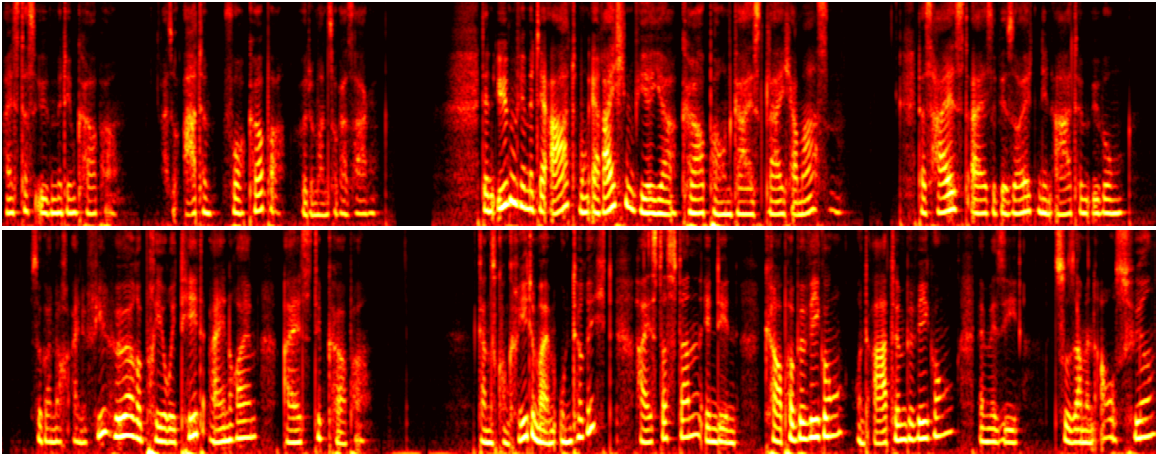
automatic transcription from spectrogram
als das Üben mit dem Körper. Also Atem vor Körper, würde man sogar sagen. Denn üben wir mit der Atmung, erreichen wir ja Körper und Geist gleichermaßen. Das heißt also, wir sollten den Atemübungen sogar noch eine viel höhere Priorität einräumen als dem Körper. Ganz konkret in meinem Unterricht heißt das dann in den Körperbewegungen und Atembewegungen, wenn wir sie zusammen ausführen,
